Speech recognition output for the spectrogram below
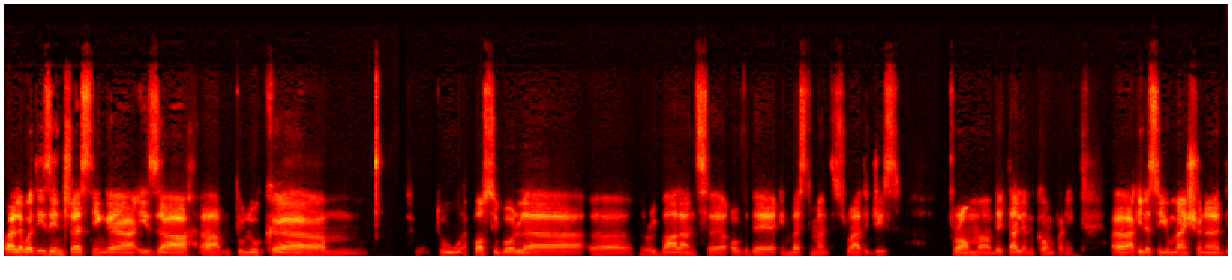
Well, what is interesting uh, is uh, um, to look um, to a possible uh, uh, rebalance of the investment strategies from the Italian company. Achilles, you mentioned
